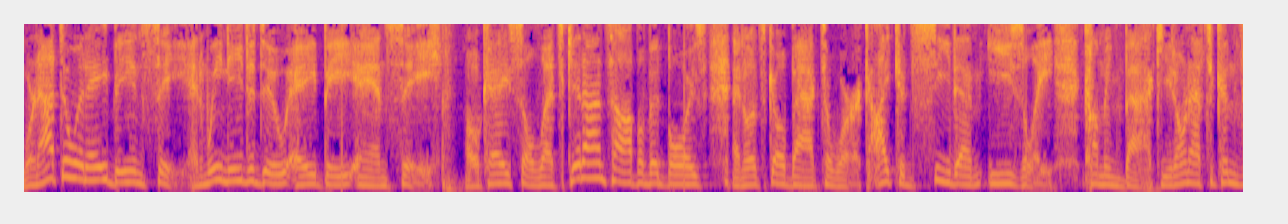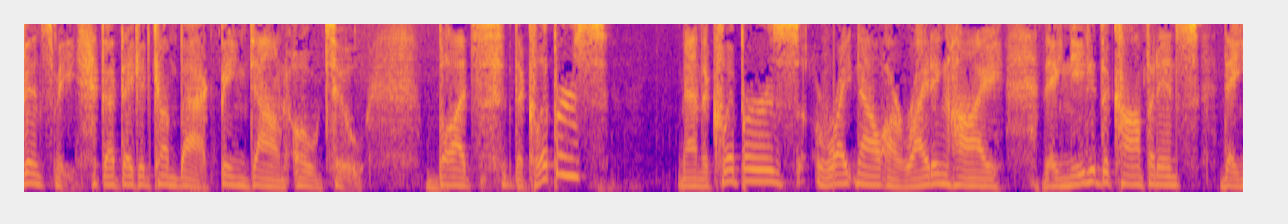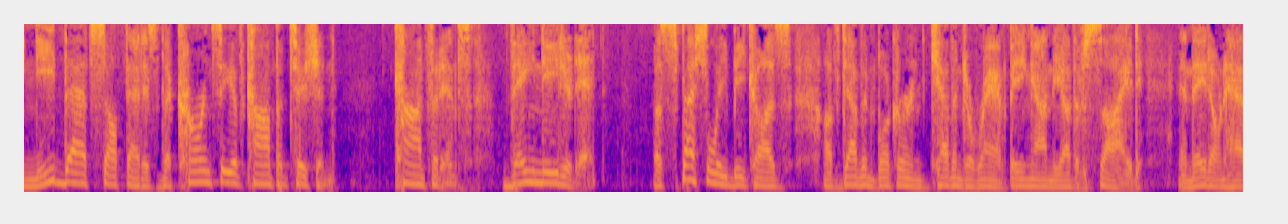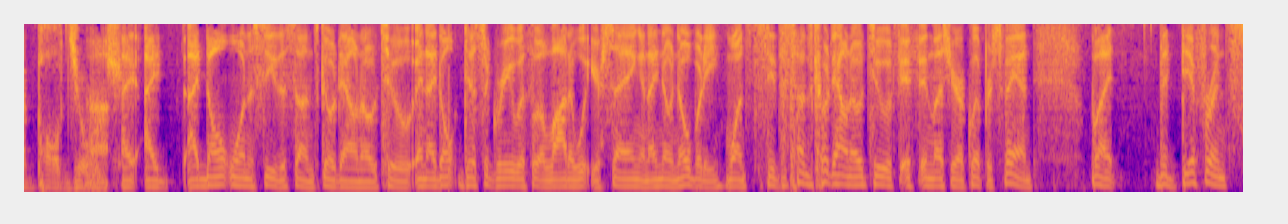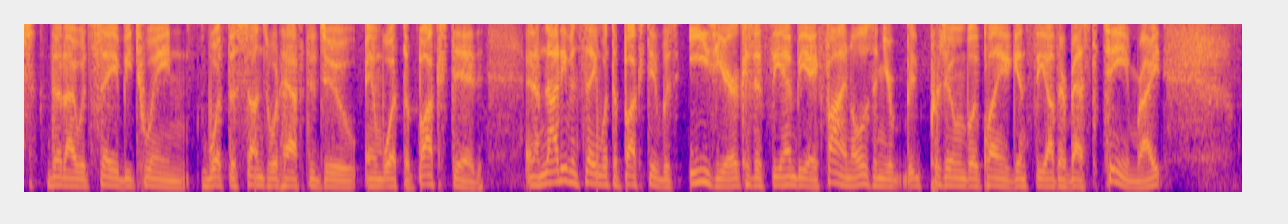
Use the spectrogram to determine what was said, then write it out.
we're not doing A, B, and C, and we need to do A, B, and C. Okay, so let's get on top of it, boys, and let's go back to work. I could see them easily coming back. You don't have to convince me that they could come back being down 0-2. But the Clippers, man, the Clippers right now are riding high. They needed the confidence. They need that stuff that is the currency of competition. Confidence. They needed it especially because of Devin Booker and Kevin Durant being on the other side. And they don't have Paul George. Uh, I, I, I don't want to see the Suns go down 0-2, and I don't disagree with a lot of what you're saying. And I know nobody wants to see the Suns go down 0-2 if, if unless you're a Clippers fan. But the difference that I would say between what the Suns would have to do and what the Bucks did, and I'm not even saying what the Bucks did was easier because it's the NBA Finals and you're presumably playing against the other best team, right?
